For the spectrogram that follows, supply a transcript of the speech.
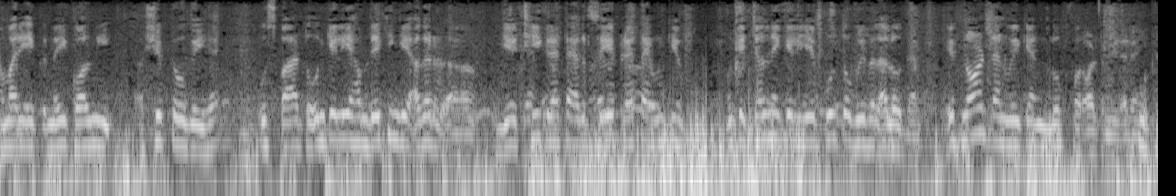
ہماری ایک نئی کالونی شفٹ ہو گئی ہے اس پار تو ان کے لیے ہم دیکھیں گے اگر یہ ٹھیک رہتا ہے اگر سیف رہتا ہے ان کے ان کے چلنے کے لیے پل تو we will allow them if not then we can look for alternate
